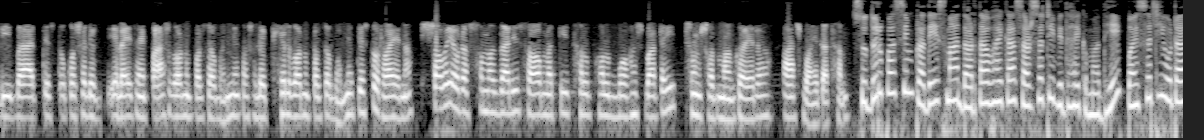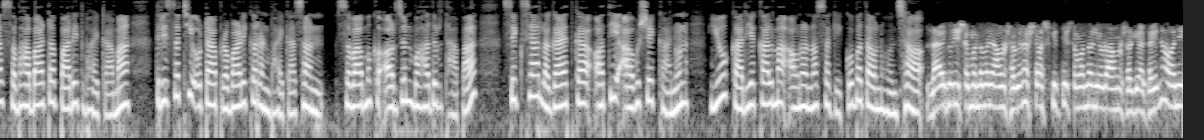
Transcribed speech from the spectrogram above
विवाद त्यस्तो कसैले यसलाई चाहिँ पास गर्नुपर्छ भन्ने कसैले फेल गर्नुपर्छ भन्ने त्यस्तो रहेन। सबै एउटा समझदारी सहमति छलफल बहसबाटै संसदमा गएर पास भएका छन्। सुदूरपश्चिम प्रदेशमा दर्ता भएका सडसठी विधेयक मध्ये पैंसठीवटा सभाबाट पारित भएकामा त्रिसठीवटा प्रमाणीकरण भएका छन्। सभामुख अर्जुन बहादुर थापा शिक्षा लगायतका अति आवश्यक कानून यो कार्यकालमा आउन नसकेको बताउनुहुन्छ। लाइब्रेरी सम्बन्ध पनि आउन सकेन संस्कृति सम्बन्ध एउटा आउन सकेका छैन अनि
